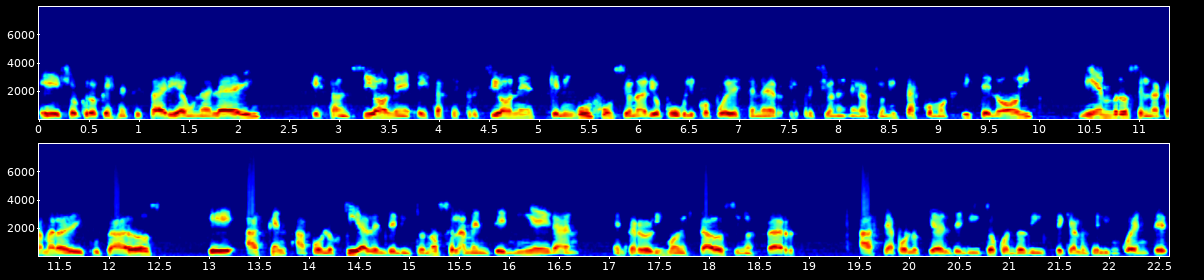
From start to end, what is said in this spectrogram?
eh, yo creo que es necesaria una ley que sancione estas expresiones, que ningún funcionario público puede tener expresiones negacionistas como existen hoy miembros en la Cámara de Diputados que hacen apología del delito, no solamente niegan el terrorismo de Estado, sino estar hace apología del delito cuando dice que a los delincuentes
